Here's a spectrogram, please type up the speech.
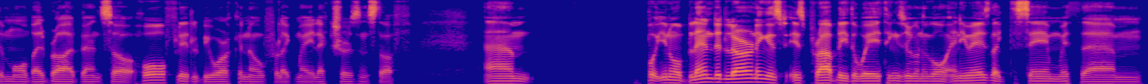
the mobile broadband. So hopefully it'll be working now for like my lectures and stuff. Um, but you know, blended learning is is probably the way things are going to go anyways. Like the same with um,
